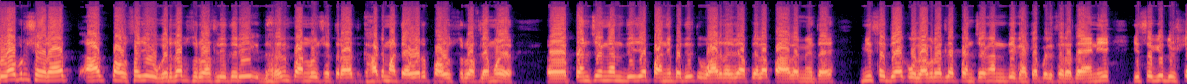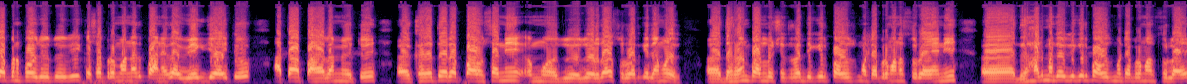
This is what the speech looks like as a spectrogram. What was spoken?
कोल्हापूर शहरात आज पावसाची उघडझाप सुरू असली तरी धरण पाणलोट क्षेत्रात घाटमाथ्यावर पाऊस सुरू असल्यामुळे पंचगंगा नदीच्या पाणीपातीत वाढ झाली आपल्याला पाहायला मिळत आहे. मी सध्या कोल्हापुरातल्या पंचगंगा नदी घाटा परिसरात आहे आणि ही सगळी दृष्टी आपण पाहू शकतो की कशा प्रमाणात पाण्याचा वेग जो आहे तो आता पाहायला मिळतोय. खरं तर पावसाने जोरदार सुरुवात केल्यामुळे धरण पाणलोट क्षेत्रात देखील पाऊस मोठ्या प्रमाणात सुरू आहे आणि घाटमाथ्यावर देखील पाऊस मोठ्या प्रमाणात सुरू आहे.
